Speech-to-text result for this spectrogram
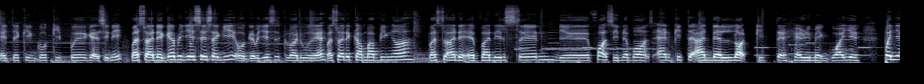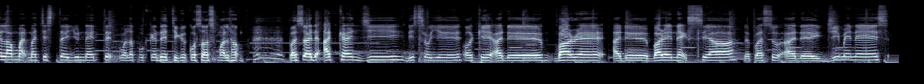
attacking goalkeeper kat sini Lepas tu ada Gabriel Jesus lagi. Oh Gabriel Jesus keluar dua eh. Lepas tu ada Kamavinga Lepas tu ada Evan Nilsson Dia Fox in the box And kita ada Lord Kita Harry Maguire. Penyelamat Manchester United. Walaupun kena 3-0 semalam. Lepas tu ada Akanji Destroyer. Okay ada Barret Ada Barret Nexia. Lepas tu ada Jimenez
